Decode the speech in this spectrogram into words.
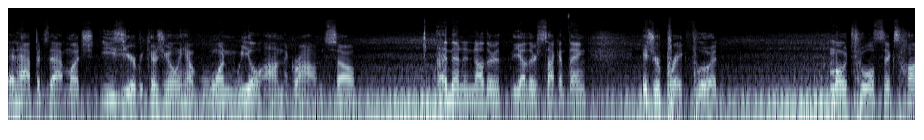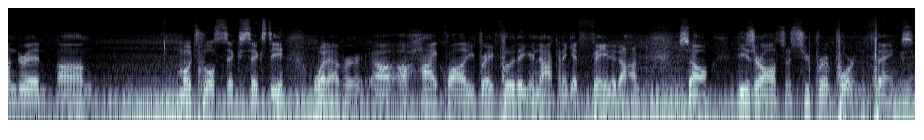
it happens that much easier because you only have one wheel on the ground. So, and then another, the other second thing is your brake fluid. Motul 600. Um, Motul 660, whatever, uh, a high quality brake fluid that you're not going to get faded on. So these are also super important things.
